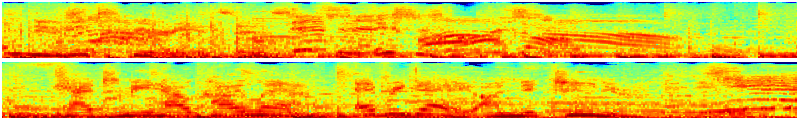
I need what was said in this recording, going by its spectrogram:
and new experiences. This is, this is awesome. Catch Ni Hao Kai Lan every day on Nick Jr. Yeah!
